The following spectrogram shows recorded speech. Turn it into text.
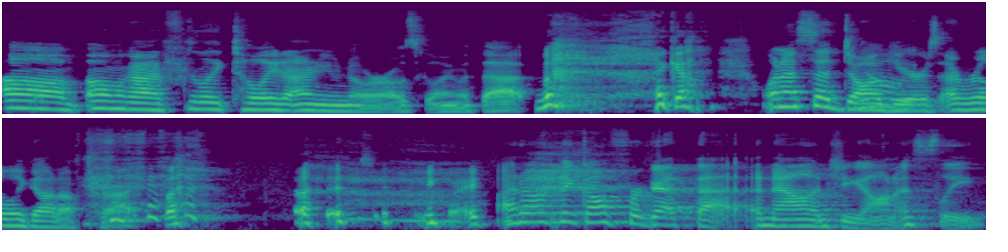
Um, oh my god, I feel like totally I don't even know where I was going with that. But I got when I said dog no. years, I really got off track. But anyway. I don't think I'll forget that analogy, honestly.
